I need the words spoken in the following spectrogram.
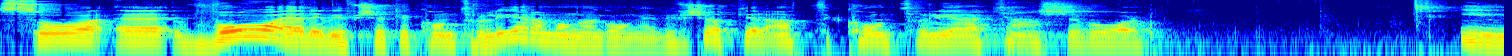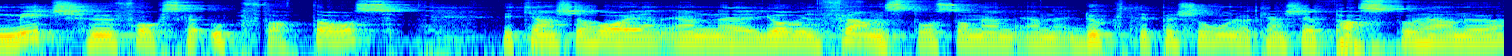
Så eh, vad är det vi försöker kontrollera många gånger? Vi försöker att kontrollera kanske vår image, hur folk ska uppfatta oss. Vi kanske har en, en eh, jag vill framstå som en, en duktig person, jag kanske är pastor här nu.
